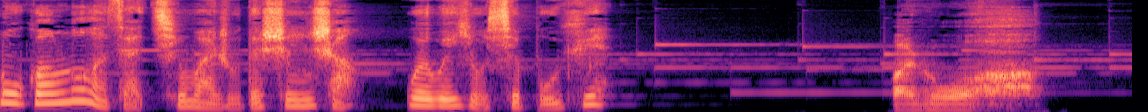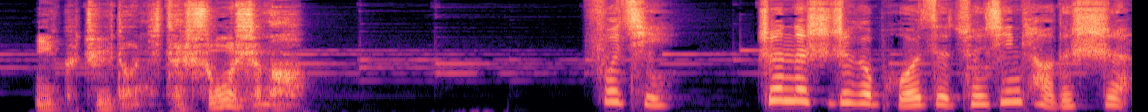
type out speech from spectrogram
目光落在秦婉如的身上，微微有些不悦。婉如，你可知道你在说什么？父亲，真的是这个婆子存心挑的事。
